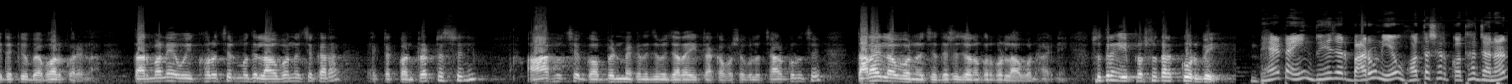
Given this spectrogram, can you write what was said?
এটা কেউ ব্যবহার করে না। তার মানে ওই খরচের মধ্যে লাভবান হয়েছে কারা? একটা কন্ট্রাক্টর শ্রেণি আর হচ্ছে গভর্নমেন্ট মেকানিজমে যারা এই টাকা পয়সাগুলো ছাড় করেছে তারাই লাভবান হয়েছে দেশের জনগণ কোনো লাভবান হয়নি। সুতরাং এই প্রশ্ন তারা করবেই। ভ্যাট আইন দুই বারো নিয়েও হতাশার কথা জানান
